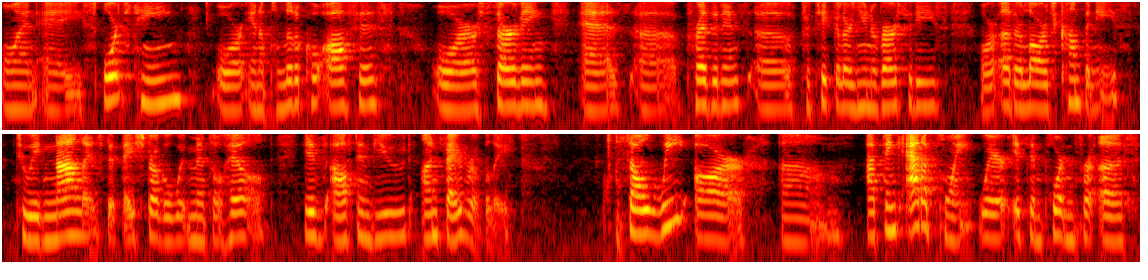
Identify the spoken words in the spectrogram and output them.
on a sports team or in a political office or serving as uh, presidents of particular universities or other large companies to acknowledge that they struggle with mental health is often viewed unfavorably. So we are, um, I think, at a point where it's important for us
